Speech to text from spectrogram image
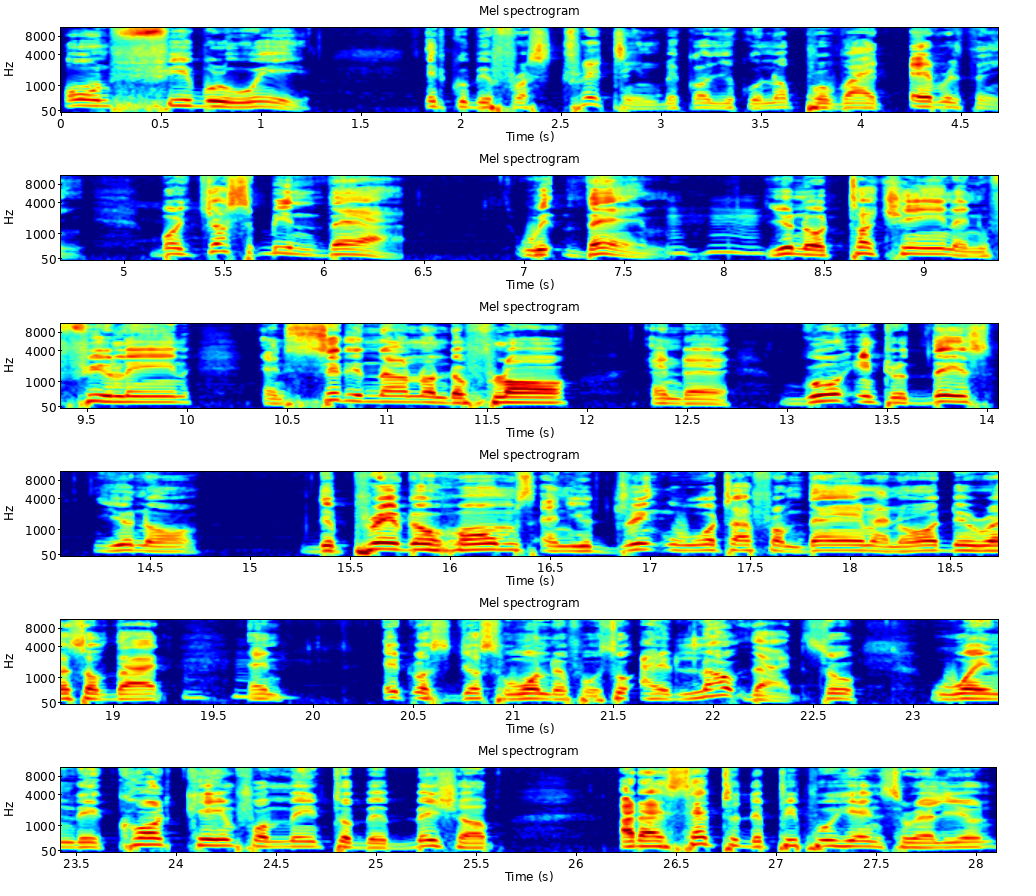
own feeble way. It could be frustrating because you could not provide everything, but just being there with them, Mhm. you know, touching and feeling and sitting down on the floor and uh, go into this, you know, depraved homes and you drink water from them and all the rest of that Mhm. and it was just wonderful. So I love that. So when the call came for me to be bishop, and I said to the people here in Sierra Leone,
